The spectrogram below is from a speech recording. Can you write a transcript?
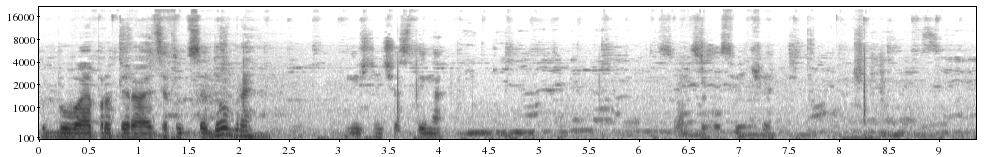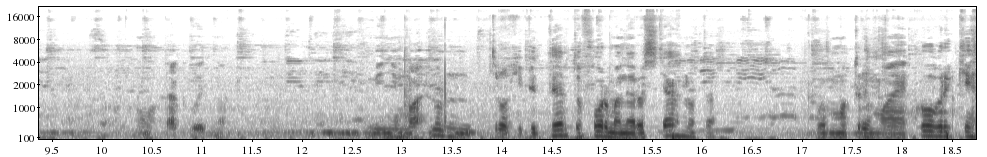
Тут буває протирається, тут все добре. Нижня частина. Сонце засвічує. О, так видно. Мінімально. Ну, трохи підтерто, форма не розтягнута. Форму тримає коврики.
